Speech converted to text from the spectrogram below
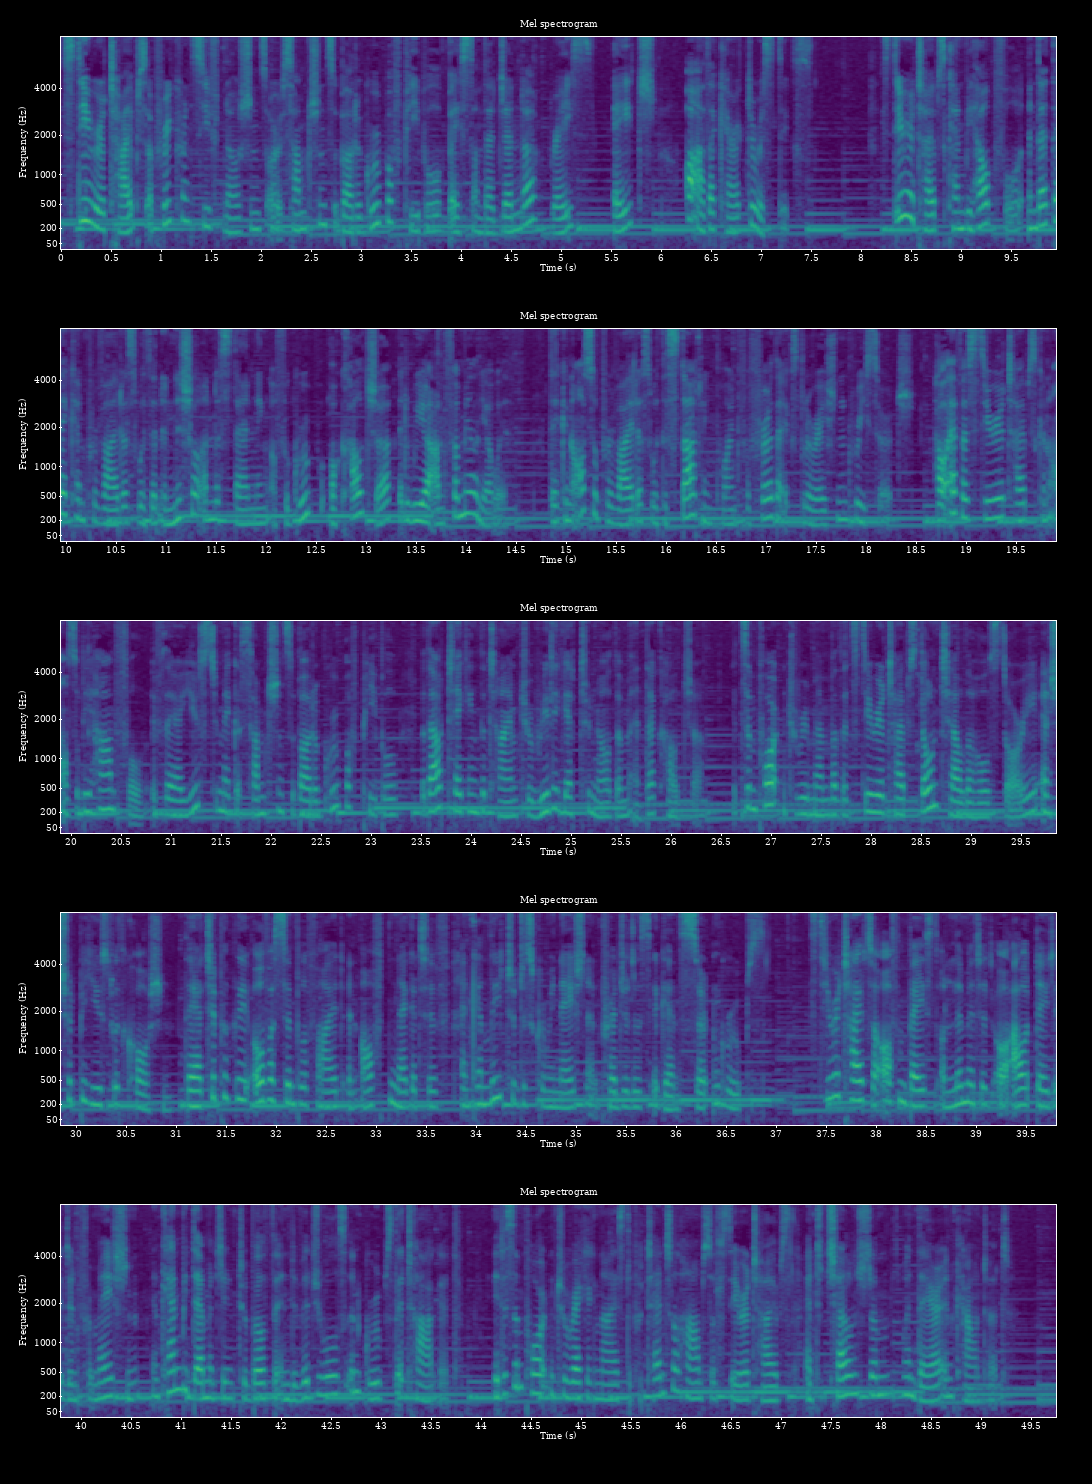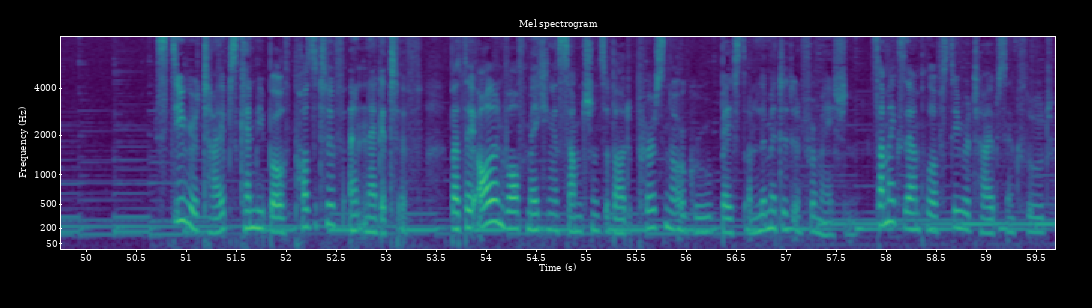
Stereotypes are preconceived notions or assumptions about a group of people based on their gender, race, age, or other characteristics. Stereotypes can be helpful in that they can provide us with an initial understanding of a group or culture that we are unfamiliar with. They can also provide us with a starting point for further exploration and research. However, stereotypes can also be harmful if they are used to make assumptions about a group of people without taking the time to really get to know them and their culture. It's important to remember that stereotypes don't tell the whole story and should be used with caution. They are typically oversimplified and often negative and can lead to discrimination and prejudice against certain groups. Stereotypes are often based on limited or outdated information and can be damaging to both the individuals and groups they target. It is important to recognize the potential harms of stereotypes and to challenge them when they are encountered. Stereotypes can be both positive and negative, but they all involve making assumptions about a person or group based on limited information. Some examples of stereotypes include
